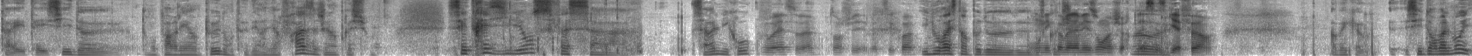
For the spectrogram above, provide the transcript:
Tu as, essayé d'en parler un peu dans ta dernière phrase, j'ai l'impression. Cette résilience face à... Ça va le micro? Ouais, ça va. Attends, je... Bah, quoi? Il nous reste un peu de... On est comme à la maison, hein, je replace ce gaffeur. Ah c'est normalement, il,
